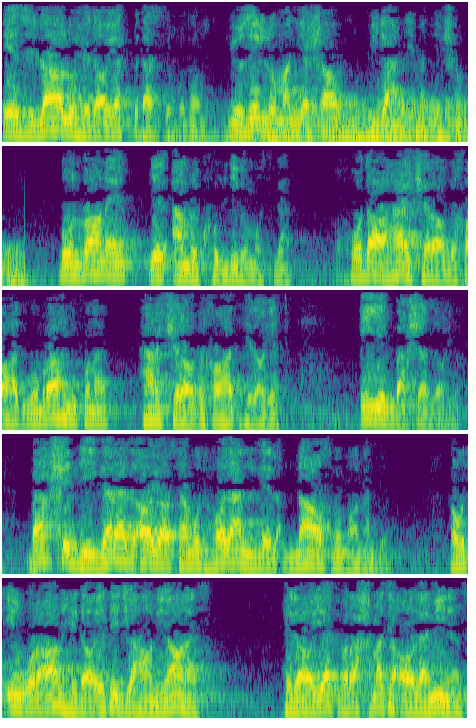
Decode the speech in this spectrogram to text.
ازلال و هدایت به دست خداست. یزل من یشا و یهدی من یشا به عنوان یک امر کلی به مطلق خدا هر کرا بخواهد گمراه می‌کند هر کرا بخواهد هدایت. این یک بخش از آیات. بخش دیگر از آیات فرمود هدن للناس و مانند فرمود این قرآن هدایت جهانیان است. هدایت و رحمت عالمین است.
